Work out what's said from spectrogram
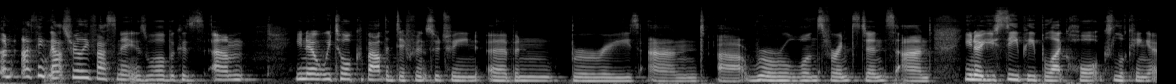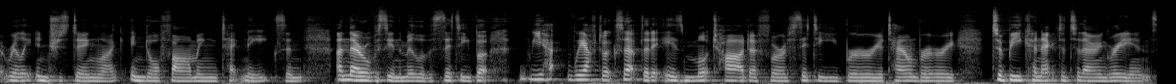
And I think that's really fascinating as well because, um, you know, we talk about the difference between urban breweries and uh, rural ones, for instance. And, you know, you see people like Hawke's looking at really interesting, like indoor farming techniques, and, and they're obviously in the middle of the city. But we, ha- we have to accept that it is much harder for a city brewery, a town brewery, to be connected to their ingredients.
